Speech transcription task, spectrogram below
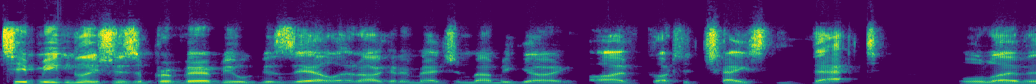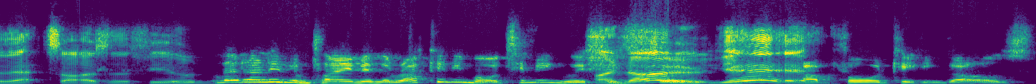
Tim English is a proverbial gazelle, and I can imagine Mummy going, "I've got to chase that all over that size of the field." They don't even play him in the ruck anymore. Tim English I is know, sort yeah. up forward kicking goals.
